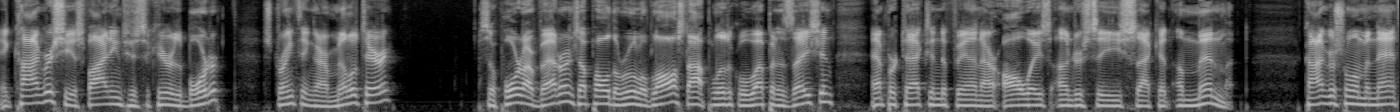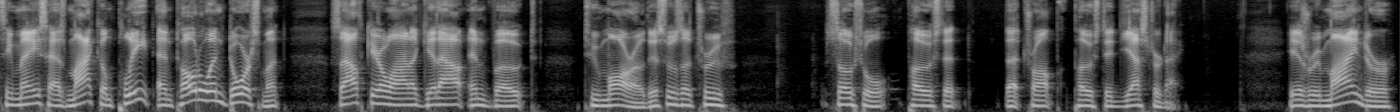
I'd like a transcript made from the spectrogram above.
In Congress, she is fighting to secure the border, strengthening our military, support our veterans, uphold the rule of law, stop political weaponization, and protect and defend our always under siege Second Amendment. Congresswoman Nancy Mace has my complete and total endorsement. South Carolina, get out and vote tomorrow. This was a Truth Social post that, that Trump posted yesterday. His reminder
